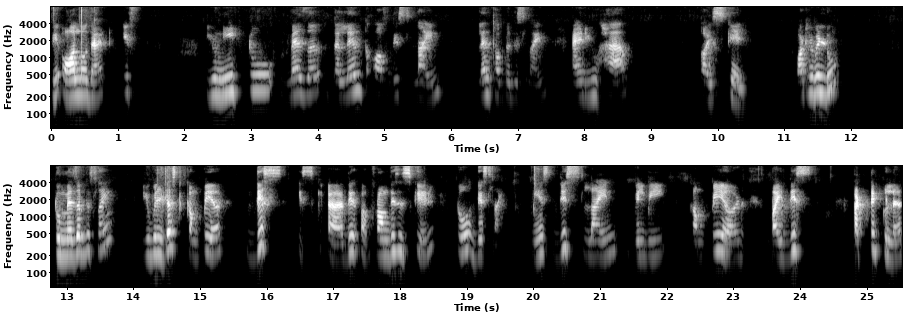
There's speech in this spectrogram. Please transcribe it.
We all know that if you need to measure the length of this line length of the, this line and you have a scale. What you will do? To measure this line you will just compare this is uh, this, uh, from this scale to this line. Means this line will be compared by this particular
